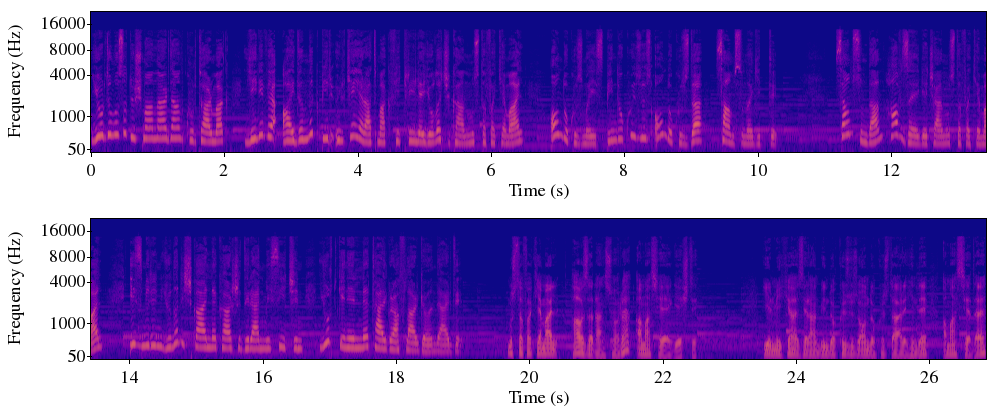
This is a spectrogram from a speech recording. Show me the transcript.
Yurdumuzu düşmanlardan kurtarmak, yeni ve aydınlık bir ülke yaratmak fikriyle yola çıkan Mustafa Kemal, 19 Mayıs 1919'da Samsun'a gitti. Samsun'dan Havza'ya geçen Mustafa Kemal, İzmir'in Yunan işgaline karşı direnmesi için yurt geneline telgraflar gönderdi. Mustafa Kemal Havza'dan sonra Amasya'ya geçti. 22 Haziran 1919 tarihinde Amasya'da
